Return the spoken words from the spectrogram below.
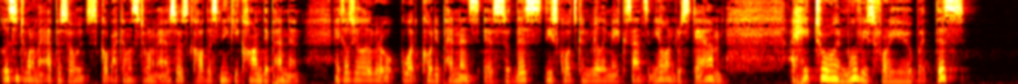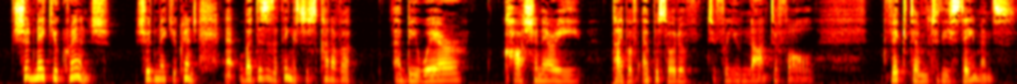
listen to one of my episodes, go back and listen to one of my episodes called The Sneaky Condependent. And it tells you a little bit of what codependence is. So this, these quotes can really make sense and you'll understand. I hate to ruin movies for you, but this should make you cringe. Should make you cringe. Uh, but this is the thing. It's just kind of a, a beware, cautionary type of episode of, to, for you not to fall victim to these statements,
